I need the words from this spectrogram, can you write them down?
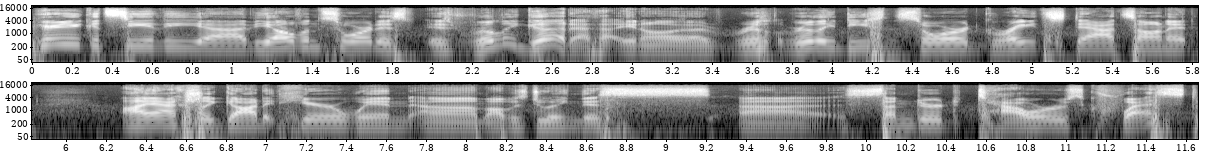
here you can see the uh, the Elven Sword is, is really good. I thought, you know, a re really decent sword, great stats on it. I actually got it here when um, I was doing this uh, Sundered Towers quest.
